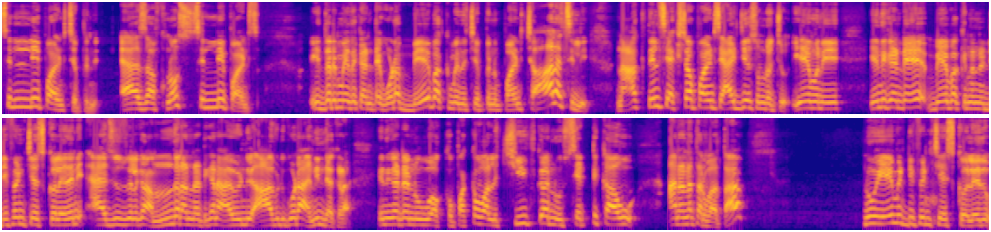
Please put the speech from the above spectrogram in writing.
సిల్లీ పాయింట్స్ చెప్పింది. As of no silly points ఇద్దరి మీద కంటే కూడా బేబక్ మీద చెప్పిన పాయింట్ చాలా సిల్లీ నాకు తెలిసి ఎక్స్ట్రా పాయింట్స్ యాడ్ చేసి ఉండొచ్చు. ఏమని? ఎందుకంటే బేబక్ నన్ను డిఫెండ్ చేసుకోలేదని యాజ్ యూజువల్గా అందరూ అన్నట్టుగానే ఆవిడ ఆవిడ కూడా అనింది అక్కడ. ఎందుకంటే నువ్వు ఒక్క పక్క వాళ్ళు చీఫ్గా నువ్వు సెట్ కావు అని అన్న తర్వాత నువ్వు ఏమి డిఫెండ్ చేసుకోలేదు.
